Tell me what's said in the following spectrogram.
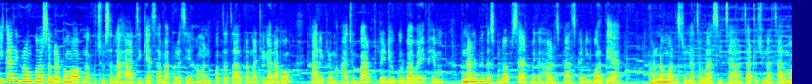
यी कार्यक्रमको सन्दर्भमा अपना कुछ सल्लाह जिज्ञासा बाकल से हमन पत्रचार करना ठेगाना हो। कार्यक्रम आजु बाट रेडियो गुरुबाबा एफएम उनानब्बे दशमलव सात मेगा हर्ज पाँच करी बर्दिया फोन नम्बर शून्य चौरासी चार चाठो शून्य चारमा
